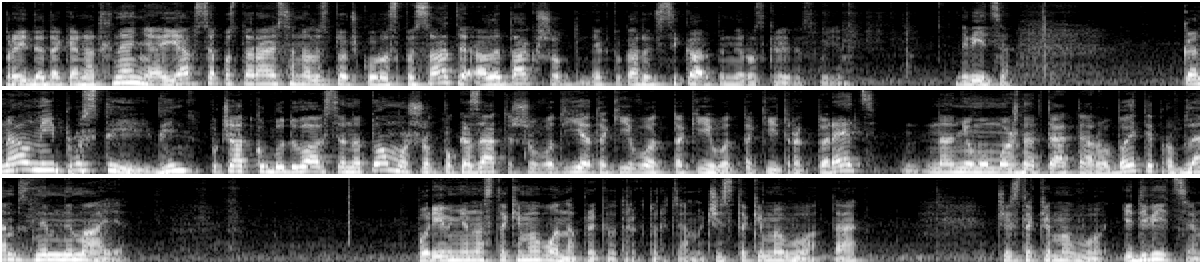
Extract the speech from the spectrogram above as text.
прийде таке натхнення, і я все постараюся на листочку розписати, але так, щоб, як то кажуть, всі карти не розкрити свої. Дивіться. Канал мій простий. Він спочатку будувався на тому, щоб показати, що от є такий от, такий от, такий тракторець, на ньому можна те те робити, проблем з ним немає. Порівняно з такими во, наприклад, тракторцями, чи з такими во, так? Чи з такими во. І дивіться,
